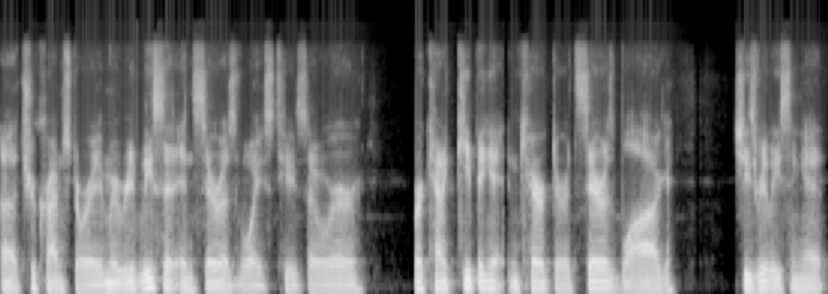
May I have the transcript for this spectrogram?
a true crime story, and we release it in Sarah's voice too. So we're we're kind of keeping it in character. It's Sarah's blog. She's releasing it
